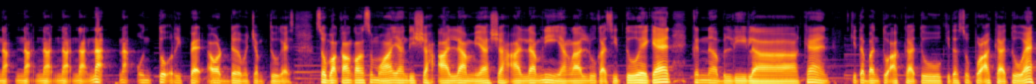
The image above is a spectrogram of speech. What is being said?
nak nak nak nak nak nak nak untuk repeat order macam tu guys. So buat kawan-kawan semua yang di Shah Alam ya, Shah Alam ni yang lalu kat situ ya kan kena belilah kan kita bantu akak tu, kita support akak tu eh.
